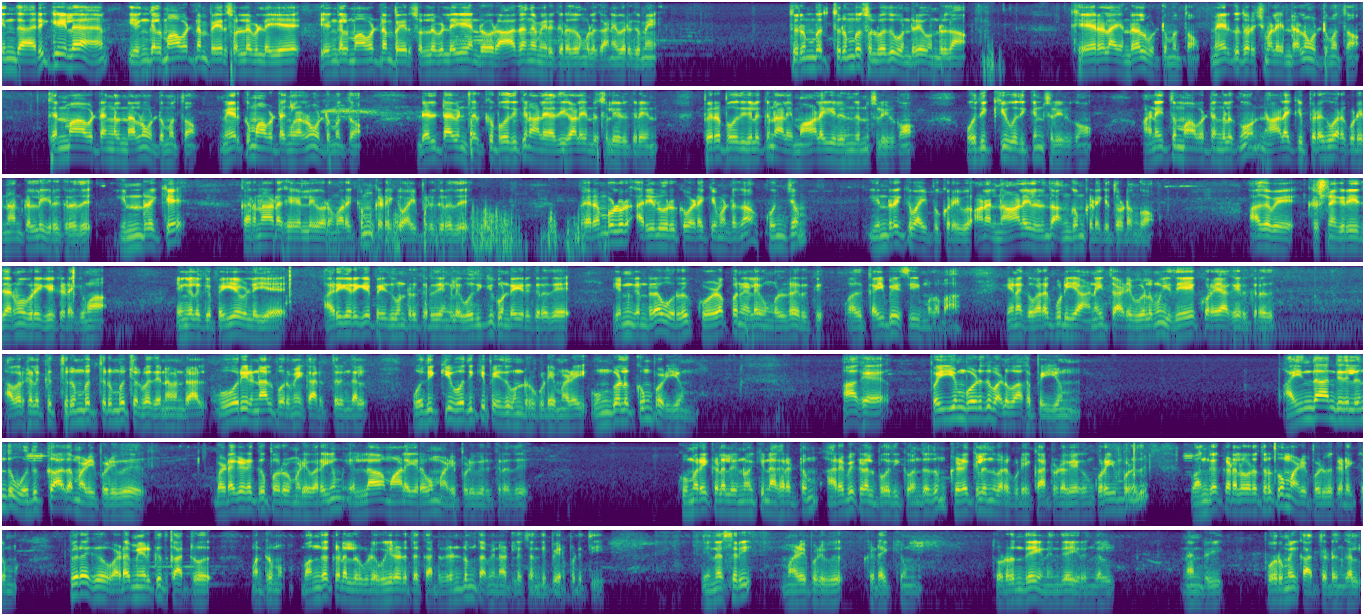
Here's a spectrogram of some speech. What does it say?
இந்த அறிக்கையில் எங்கள் மாவட்டம் பெயர் சொல்லவில்லையே எங்கள் மாவட்டம் பெயர் சொல்லவில்லையே என்ற ஒரு ஆதங்கம் இருக்கிறது உங்களுக்கு அனைவருக்குமே. திரும்ப திரும்ப சொல்வது ஒன்றே ஒன்று தான் கேரளா என்றால் ஒட்டுமொத்தம் மேற்கு தொடர்ச்சி மலை என்றாலும் ஒட்டுமொத்தம் தென் மாவட்டங்கள் என்றாலும் ஒட்டுமொத்தம் மேற்கு மாவட்டங்களாலும் ஒட்டுமொத்தம். டெல்டாவின் தெற்கு பகுதிக்கு நாளை அதிகாலை என்று சொல்லியிருக்கிறேன். பிற பகுதிகளுக்கு நாளை மாலையில் இருந்துன்னு சொல்லியிருக்கோம். ஒதுக்கி ஒதுக்கின்னு சொல்லியிருக்கோம். அனைத்து மாவட்டங்களுக்கும் நாளைக்கு பிறகு வரக்கூடிய நாட்களில் இருக்கிறது. இன்றைக்கே கர்நாடக எல்லையோரம் வரைக்கும் கிடைக்க வாய்ப்பு இருக்கிறது பெரம்பலூர் அரியலூருக்கு வடக்கே மட்டும்தான் கொஞ்சம் இன்றைக்கு வாய்ப்பு குறைவு. ஆனால் நாளையிலிருந்து அங்கும் கிடைக்க தொடங்கும். ஆகவே கிருஷ்ணகிரி தருமபுரிக்கு கிடைக்குமா? எங்களுக்கு பெய்யவில்லையே. அருகருகே பெய்து கொண்டிருக்கிறது எங்களை ஒதுக்கி கொண்டே இருக்கிறது என்கின்ற ஒரு குழப்ப நிலை உங்கள்கிட்ட இருக்குது அது கைபேசி மூலமாக எனக்கு வரக்கூடிய அனைத்து அழைவுகளும் இதே குறையாக இருக்கிறது. அவர்களுக்கு திரும்ப திரும்ப சொல்வது என்னவென்றால் ஓரிரு நாள் பொறுமை காத்திருங்கள். ஒதுக்கி ஒதுக்கி பெய்து கொண்டிருக்கக்கூடிய மழை உங்களுக்கும் பொழியும். ஆக பெய்யும் பொழுது வலுவாக பெய்யும். ஐந்தாம் தேதியிலிருந்து ஒதுக்காத மழைப்பொழிவு வடகிழக்கு பருவமழை வரையும் எல்லா மாலை இரவும் மழைப்பொழிவு இருக்கிறது. குமரிக்கடலை நோக்கி நகரட்டும் அரபிக்கடல் பகுதிக்கு வந்ததும் கிழக்கிலிருந்து வரக்கூடிய காற்றோட வேகம் குறையும் பொழுது வங்கக்கடலோரத்திற்கும் மழைப்பொழிவு கிடைக்கும். பிறகு வடமேற்கு காற்று மற்றும் வங்கக்கடலில் இருக்கக்கூடிய உயரடுத்த காற்று ரெண்டும் தமிழ்நாட்டில் சந்திப்பு ஏற்படுத்தி தினசரி மழைப்பொழிவு கிடைக்கும். தொடர்ந்தே இணைந்தே இருங்கள். நன்றி. பொறுமை காத்திடுங்கள்.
